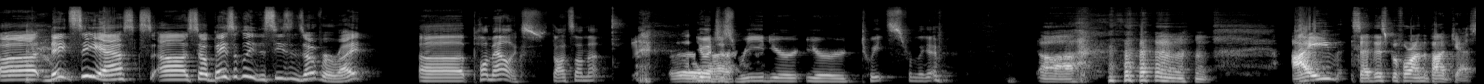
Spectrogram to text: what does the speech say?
Uh, Nate C asks, uh, so basically the season's over, right? Uh, Plum Alex, thoughts on that? You would Uh, just read your your tweets from the game. Uh, I've said this before on the podcast.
